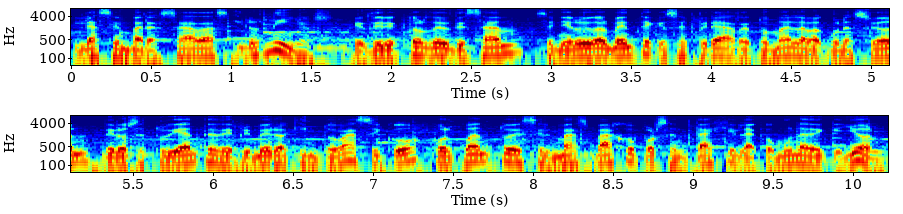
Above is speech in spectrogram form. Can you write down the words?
las embarazadas y los niños. El director del DESAM señaló igualmente que se espera retomar la vacunación de los estudiantes de primero a quinto básico, por cuanto es el más bajo porcentaje en la comuna de Quillón,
